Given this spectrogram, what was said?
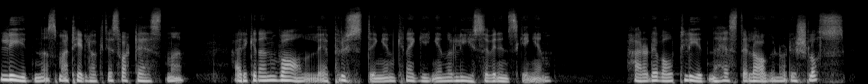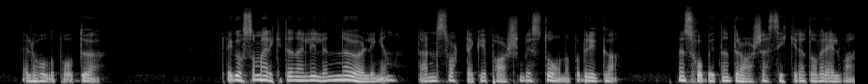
Lydene som er tillagt de svarte hestene, er ikke den vanlige prustingen, kneggingen og lyse vrinskingen. Her har de valgt lydene hester lager når de slåss eller holder på å dø. Legg også merke til den lille nølingen der den svarte ekvipasjen blir stående på brygga, mens hobbitene drar seg sikkerhet over elva,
